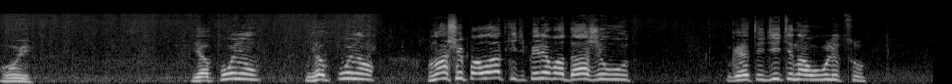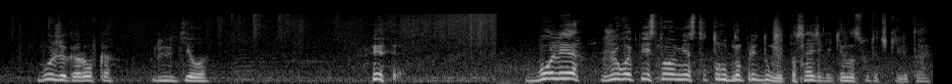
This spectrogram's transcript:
Ой. Я понял. Я понял. В нашей палатке теперь вода живут. Говорят, идите на улицу. Боже, коровка прилетела. Более живописного места трудно придумать. Посмотрите, какие у нас уточки летают.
